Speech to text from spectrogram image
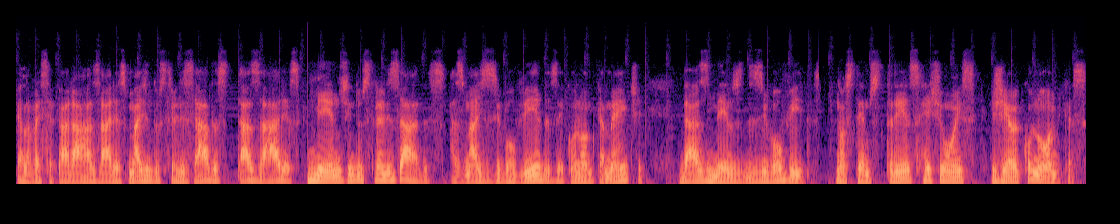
Ela vai separar as áreas mais industrializadas das áreas menos industrializadas, as mais desenvolvidas economicamente das menos desenvolvidas. Nós temos três regiões geoeconômicas:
